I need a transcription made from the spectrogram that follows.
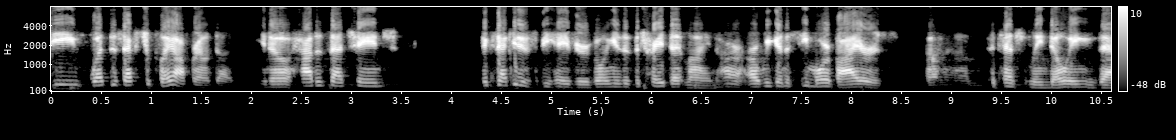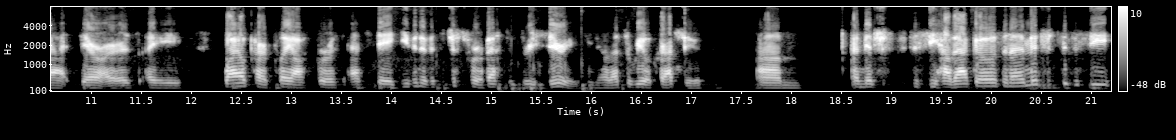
see what this extra playoff round does. You know, how does that change? Executives' behavior going into the trade deadline? Are, are we going to see more buyers um, potentially knowing that there is a wild card playoff berth at stake, even if it's just for a best of three series? You know, that's a real crapshoot. Um, I'm interested to see how that goes, and I'm interested to see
